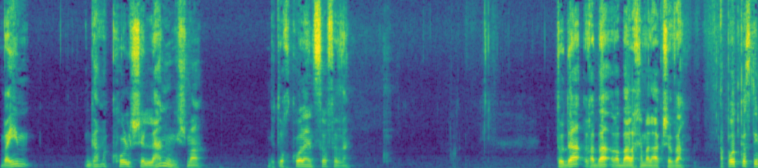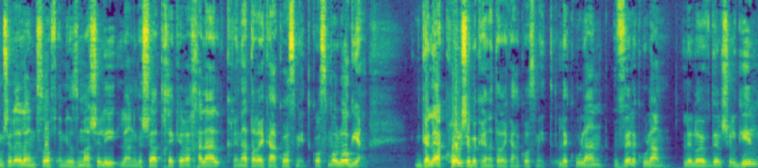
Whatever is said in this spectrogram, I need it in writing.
והאם גם הקול שלנו נשמע בתוך כל האינסוף הזה? תודה רבה רבה לכם על ההקשבה. הפודקאסטים של אלה אינסוף הם יוזמה שלי להנגשת חקר החלל, קרינת הרקע הקוסמית, קוסמולוגיה, גלי הקול שבקרינת הרקע הקוסמית, לכולן ולכולם, ללא הבדל של גיל,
